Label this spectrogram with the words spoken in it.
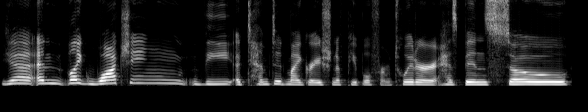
Yeah, and like watching the attempted migration of people from Twitter has been so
